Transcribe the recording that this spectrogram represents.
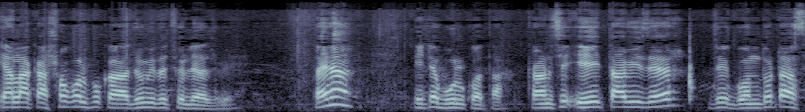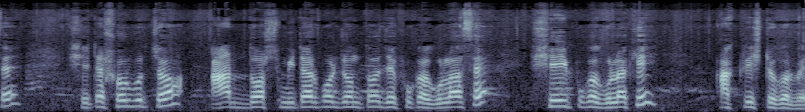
এলাকা, সকল পোকা জমিতে চলে আসবে। তাই না? এটা ভুল কথা। কারণ হচ্ছে এই তাবিজের যে গন্ধটা আছে, সেটা সর্বোচ্চ আট দশ মিটার পর্যন্ত যে পোকাগুলো আছে, সেই পোকাগুলাকেই আকৃষ্ট করবে।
